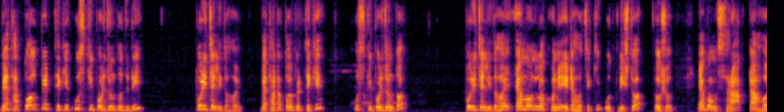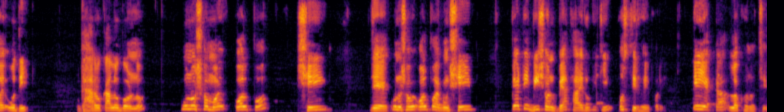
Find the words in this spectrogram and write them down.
ব্যথা তলপেট থেকে কুস্কি পর্যন্ত যদি পরিচালিত হয়, ব্যথাটা তলপেট থেকে কুস্কি পর্যন্ত পরিচালিত হয়, এমন লক্ষণে এটা হচ্ছে কি? উৎকৃষ্ট ঔষধ। এবং স্রাবটা হয় অধিক, গাঢ় কালো বর্ণ। কোনো সময় অল্প সেই যে কোনো সময় অল্প এবং সেই পেটে ভীষণ ব্যথায় রোগী কি অস্থির হয়ে পড়ে। এই একটা লক্ষণ হচ্ছে।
